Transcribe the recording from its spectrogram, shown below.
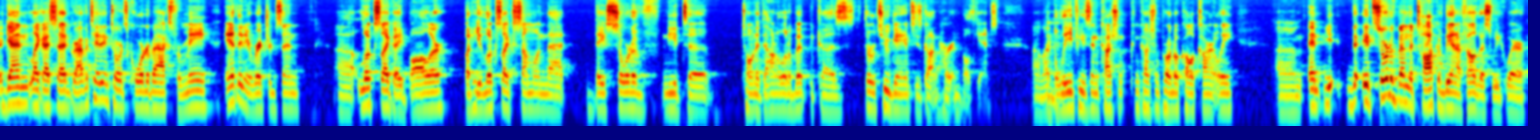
again, like I said, gravitating towards quarterbacks for me. Anthony Richardson uh, looks like a baller, but he looks like someone that they sort of need to tone it down a little bit because through two games, he's gotten hurt in both games. Um, I mm-hmm. believe he's in concussion, concussion protocol currently. Um, and it's sort of been the talk of the NFL this week where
